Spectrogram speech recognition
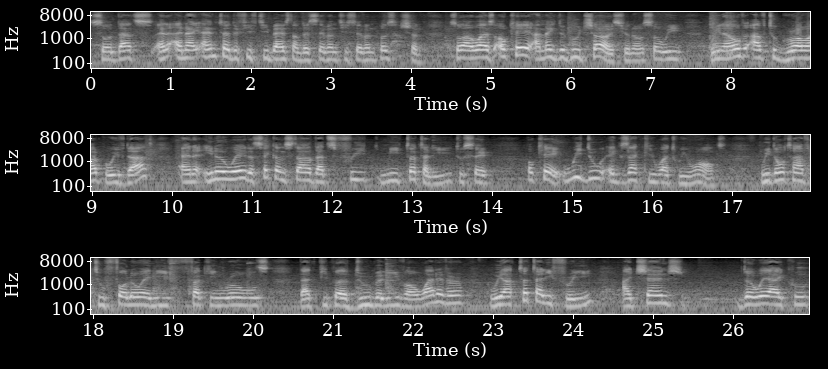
So that's and, and I entered the 50 best on the 77 position. So I was okay. I make the good choice, you know. So we we now have to grow up with that. And in a way, the second star that's freed me totally to say, okay, we do exactly what we want. We don't have to follow any fucking rules that people do believe or whatever. We are totally free. I change the way I cook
